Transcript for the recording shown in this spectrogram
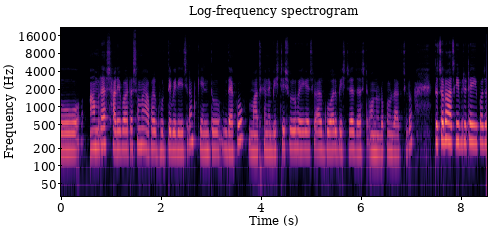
আমরা সাড়ে বারোটার সময় আবার ঘুরতে বেরিয়েছিলাম, কিন্তু দেখো, মাঝখানে বৃষ্টি শুরু হয়ে গেছিল আর গোয়ার বৃষ্টিটা জাস্ট অন্যরকম লাগছিল। তো চলো আজকে ভিডিওটা এই পর্যন্ত।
